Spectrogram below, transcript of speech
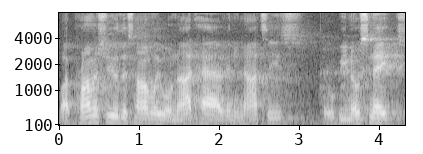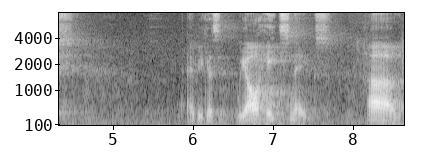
Well, I promise you this homily will not have any Nazis, there will be no snakes, because we all hate snakes. Um,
